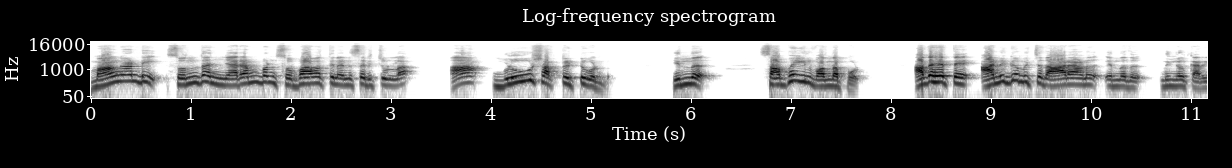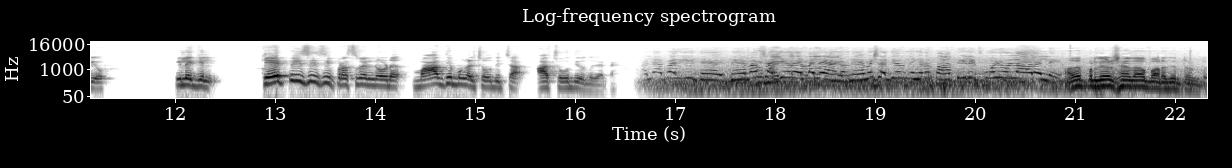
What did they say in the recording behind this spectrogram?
മാങ്ങാണ്ടി സ്വന്തം ഞരമ്പൻ സ്വഭാവത്തിനനുസരിച്ചുള്ള ആ ബ്ലൂ ഷർട്ട് ഇട്ടുകൊണ്ട് ഇന്ന് സഭയിൽ വന്നപ്പോൾ അദ്ദേഹത്തെ അനുഗമിച്ചത് ആരാണ് എന്നത് നിങ്ങൾക്കറിയോ? ഇല്ലെങ്കിൽ കെ പി സി സി പ്രസിഡന്റിനോട് മാധ്യമങ്ങൾ ചോദിച്ച ആ ചോദ്യം ഒന്ന് കേട്ടെ. അത് പ്രതിപക്ഷ നേതാവ് പറഞ്ഞിട്ടുണ്ട്.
